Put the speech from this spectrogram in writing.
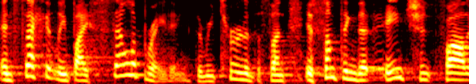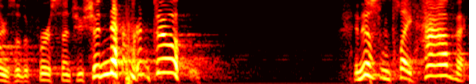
and secondly, by celebrating the return of the Son is something that ancient fathers of the first century should never do. And this would play havoc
